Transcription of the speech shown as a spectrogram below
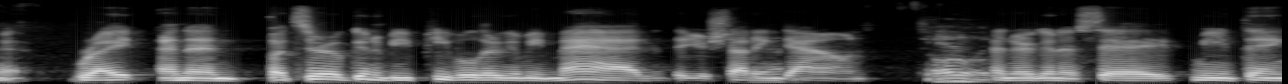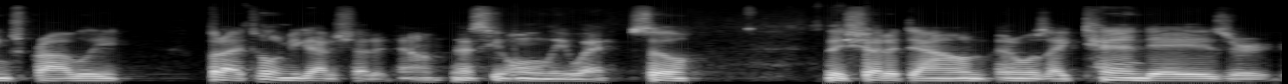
yeah. right? And then, but there are going to be people that are going to be mad that you're shutting Yeah. down, Totally. and they're going to say mean things probably. But I told them you got to shut it down. That's the only way. So they shut it down, and it was like ten days or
